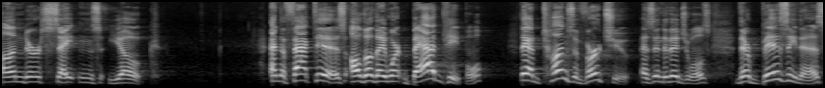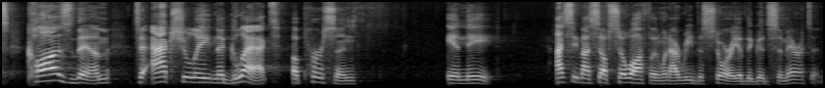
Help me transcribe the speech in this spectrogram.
under Satan's yoke. And the fact is, although they weren't bad people, they had tons of virtue as individuals, their busyness caused them to actually neglect a person in need. I see myself so often when I read the story of the Good Samaritan.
